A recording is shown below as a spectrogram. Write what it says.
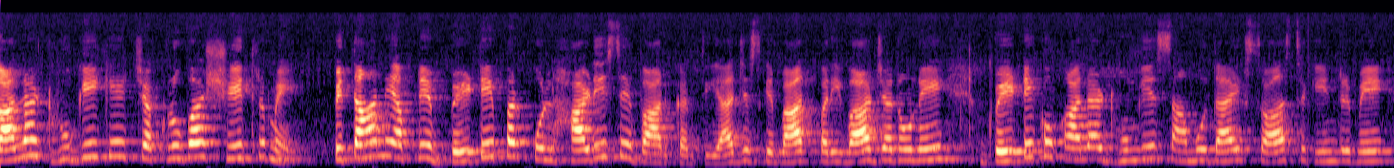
काला ढूगी के चक्रुबा क्षेत्र में पिता ने अपने बेटे पर कुल्हाड़ी से वार कर दिया, जिसके बाद परिवारजनों ने बेटे को काला ढूँगे सामुदायिक स्वास्थ्य केंद्र में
